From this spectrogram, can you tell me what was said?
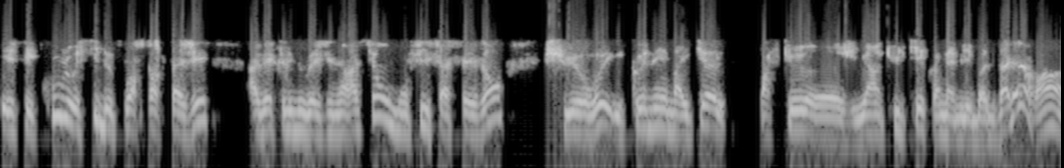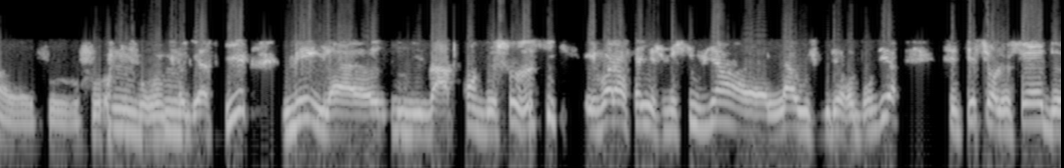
et c'est cool aussi de pouvoir partager avec les nouvelles générations. Mon fils a 16 ans. Je suis heureux. Il connaît Michael parce que euh, je lui ai inculqué quand même les bonnes valeurs. Hein. Faut, faut, mmh, faut, mmh. dire ce qu'il est. Mais il, a, il va apprendre des choses aussi. Et voilà, ça y est, je me souviens euh, là où je voulais rebondir, c'était sur le fait de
